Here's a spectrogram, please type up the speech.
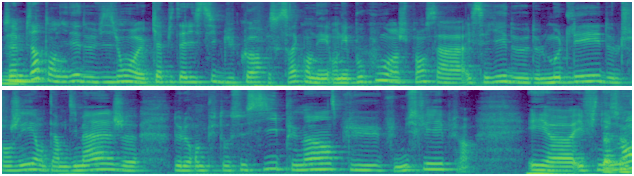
J'aime mm. bien ton idée de vision euh, capitalistique du corps, parce que c'est vrai qu'on est, on est beaucoup, hein, je pense, à essayer de, de, le modeler, de le changer en termes d'image, euh, de le rendre plutôt ceci, plus mince, plus, plus musclé. Plus... Et, euh, et, finalement.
